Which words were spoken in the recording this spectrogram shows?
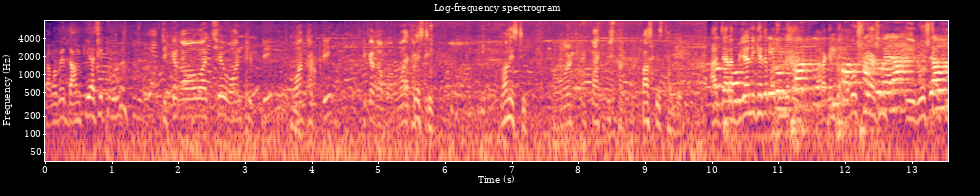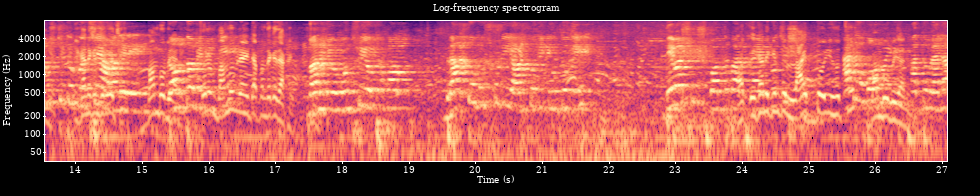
কাবাবের দাম কি আছে একটু বলবেন? টিক্কা কাবাব আছে one fifty one thirty tikka kabab one thirty stick one stick পাঁচ পিস থাকবে। পাঁচ পিস থাকবে। আর যারা বিরিয়ানি খেতে পছন্দ করেন তারা কিন্তু অবশ্যই আসুন এই রোস্টার এখানে কিন্তু রয়েছে বাম্বো বিরিয়ানি চলুন বাম্বো বিরিয়ানিটা আপনাদেরকে দেখাই। মাননীয় মন্ত্রী অধ্যাপক ব্রাত্য মুস্কুরি আন্তরিক উদ্যোগে আর বন্দ্যোপাধ্যায় এখানে কিন্তু লাইভ তৈরি হচ্ছে বাম্বো বিরিয়ানি। খাদ্য মেলা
